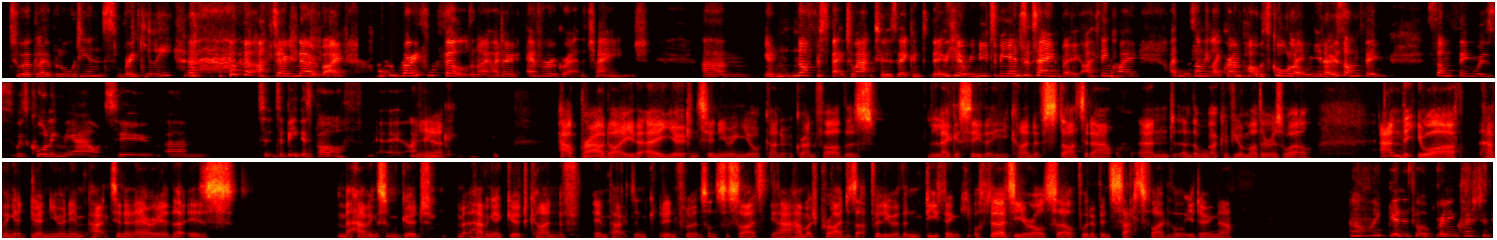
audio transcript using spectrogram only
to a global audience regularly. I don't know, but I, I feel very fulfilled and I, I don't ever regret the change. Um, you know, enough respect to actors. They can, they, you know, we need to be entertained. But I think I, I think something like Grandpa was calling. You know, something, something was was calling me out to um, to, to beat this path. I think. Yeah. How proud are you that a you're continuing your kind of grandfather's legacy that he kind of started out, and and the work of your mother as well and that you are having a genuine impact in an area that is having some good having a good kind of impact and good influence on society. How, how much pride does that fill you with? And do you think your 30 year old self would have been satisfied with what you're doing now? Oh my goodness what a brilliant question.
